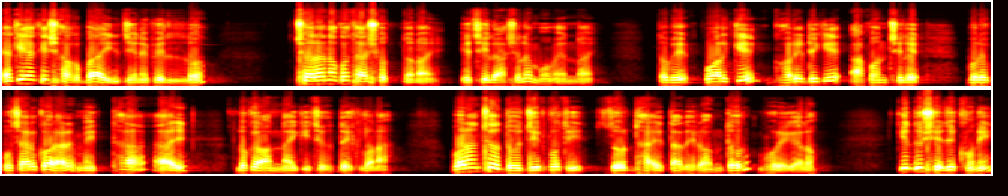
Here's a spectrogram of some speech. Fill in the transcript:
একে একে সবাই জেনে ফেলল, ছড়ানো কথা সত্য নয়, এ ছেলে আসলে মোমেন নয়। তবে পরকে ঘরে ডেকে আপন ছেলে বলে প্রচার করার মিথ্যায় লোকে অন্যায় কিছু দেখল না। বরঞ্চ দর্জির প্রতি শ্রদ্ধায় তাদের অন্তর ভরে গেল। কিন্তু সে যে খুনি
